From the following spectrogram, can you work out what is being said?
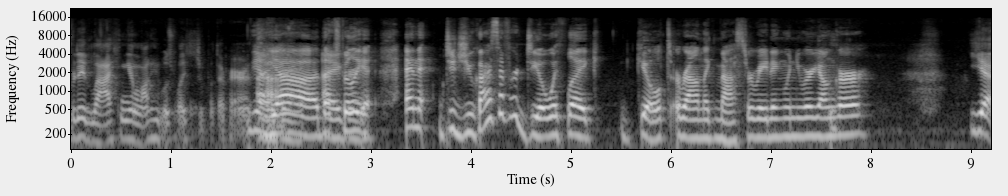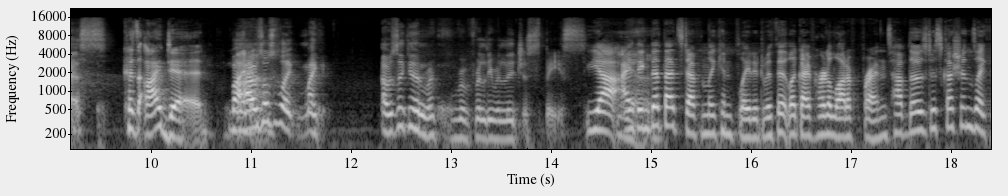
really lacking in a lot of people's relationship with their parents. Yeah. yeah, I that's really agree. And did you guys ever deal with like guilt around like masturbating when you were younger? Yes, Cuz I did. but I was also like like I was like in a re- really religious space. Yeah, I think that that's definitely conflated with it. Like I've heard a lot of friends have those discussions. Like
